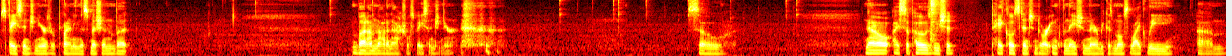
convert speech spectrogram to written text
space engineers were planning this mission, but but I'm not an actual space engineer. so now I suppose we should pay close attention to our inclination there because most likely um,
